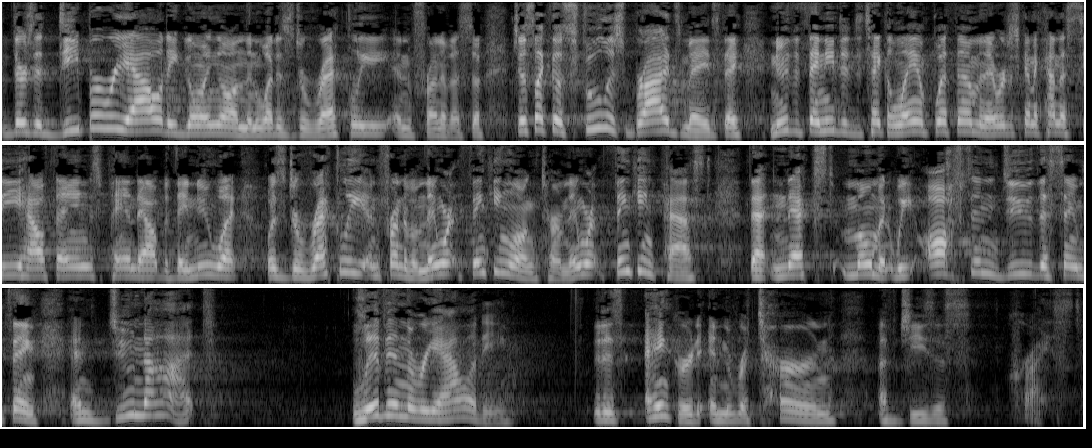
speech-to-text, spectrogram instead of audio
There's a deeper reality going on than what is directly in front of us. So just like those foolish bridesmaids, they knew that they needed to take a lamp with them and they were just going to kind of see how things panned out, but they knew what was directly in front of them. They weren't thinking long term. They weren't thinking past that next moment. We often do the same thing and do not live in the reality that is anchored in the return of Jesus Christ.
